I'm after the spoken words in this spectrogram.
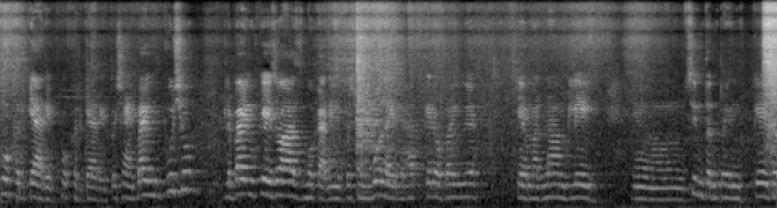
પોખર ક્યાં રે પોખર ક્યાં રે? પછી અહીં બાયું પૂછ્યું, એટલે બાયું કે જો આજ મકાન પછી બોલાવી હાથ કર્યો બાયુએ કે અમારું નામ લે. ચિંતનભાઈ કે, જો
